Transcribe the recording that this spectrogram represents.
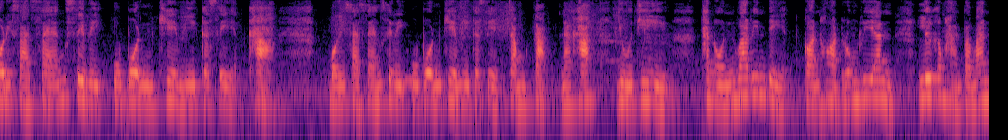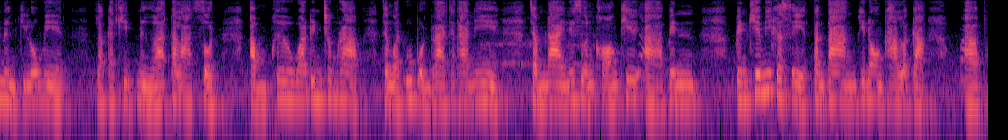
บริษัทแสงสิริอุบลเคมีเกษตรค่ะ บริษัทแสงสิริอุบลเคมีเกษตรจำกัดนะคะ อยู่ที่ถนนวารินเดชก่อนหอดโรงเรียน ลือกำหารประมาณ 1 กิโลเมตร หลักทิศเหนือตลาดสดอำเภอวารินชำราบ จังหวัดอุบลราชธานีจำหน่ายในส่วนของเคอาเป็นเป็นเคมีเกษตรต่างๆ พี่น้องคะแล้วก็อ่าพ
